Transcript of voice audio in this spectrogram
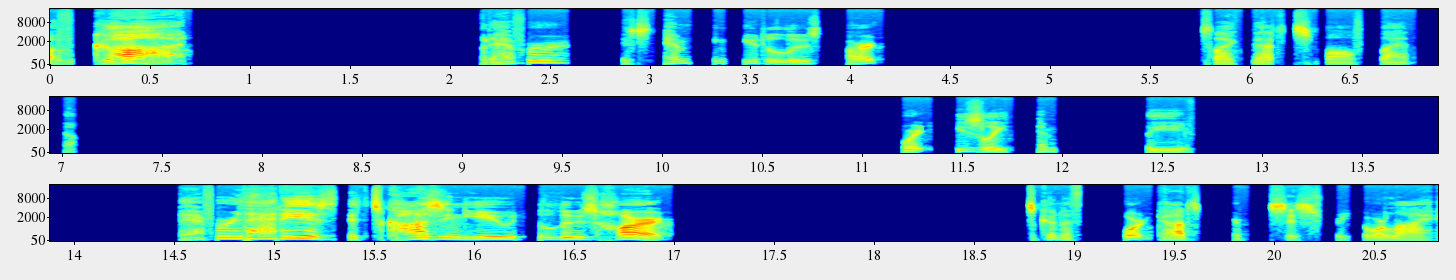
of God. Whatever is tempting you to lose heart, it's like that small flat stone. We're easily tempted to leave. Whatever that is that's causing you to lose heart, going to thwart God's purposes for your life.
